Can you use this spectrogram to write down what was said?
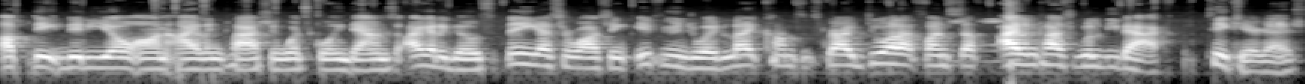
update video on Island Clash and what's going down, so I gotta go. So thank you guys for watching. If you enjoyed, like, comment, subscribe, do all that fun stuff. Island Clash will be back. Take care, guys.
